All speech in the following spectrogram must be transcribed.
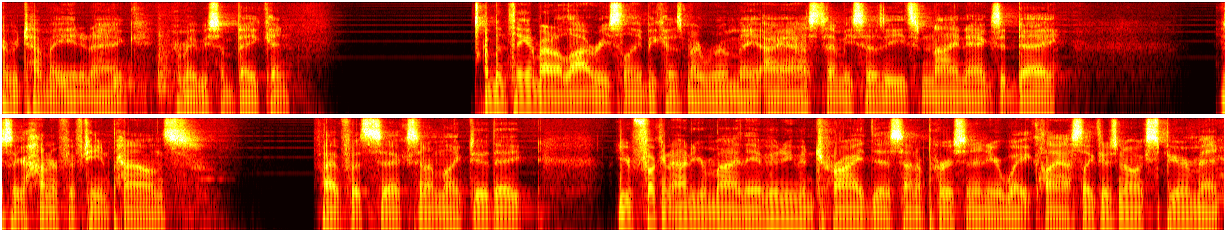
every time I eat an egg, or maybe some bacon. I've been thinking about it a lot recently because my roommate, I asked him, he says he eats nine eggs a day. He's like 115 pounds, five foot six, and I'm like, dude, they, you're fucking out of your mind. They haven't even tried this on a person in your weight class. Like, there's no experiment.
